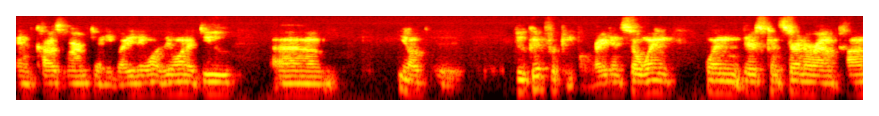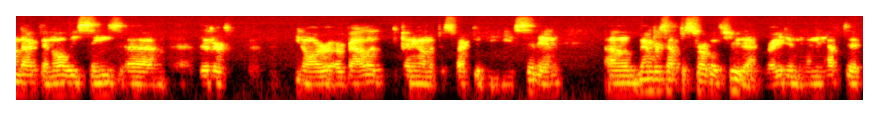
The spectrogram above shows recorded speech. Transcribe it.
and cause harm to anybody. They want they want to do um, you know do good for people, right? And so when when there's concern around conduct and all these things uh, that are you know are, are, valid depending on the perspective you, you sit in, um, members have to struggle through that, right? And, and they have to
